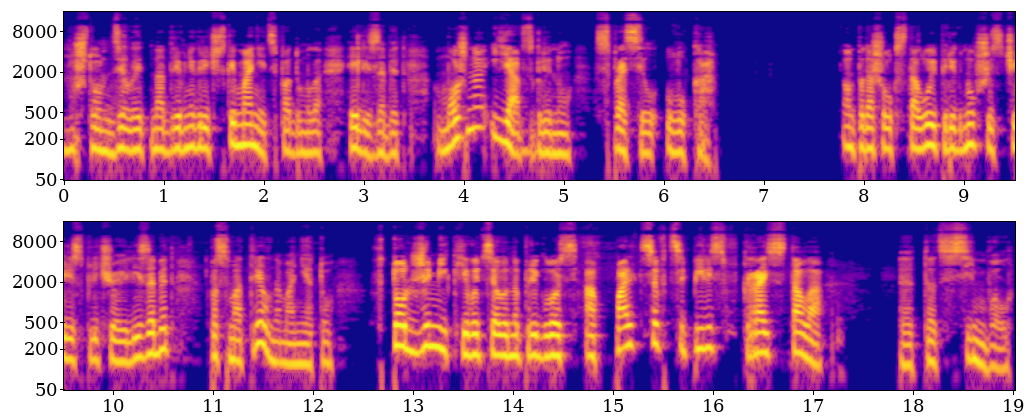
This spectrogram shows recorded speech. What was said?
«Ну что он делает на древнегреческой монете?» — подумала Элизабет. «Можно я взгляну?» — спросил Лука. Он подошел к столу и, перегнувшись через плечо Элизабет, посмотрел на монету. В тот же миг его тело напряглось, а пальцы вцепились в край стола. Этот символ.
